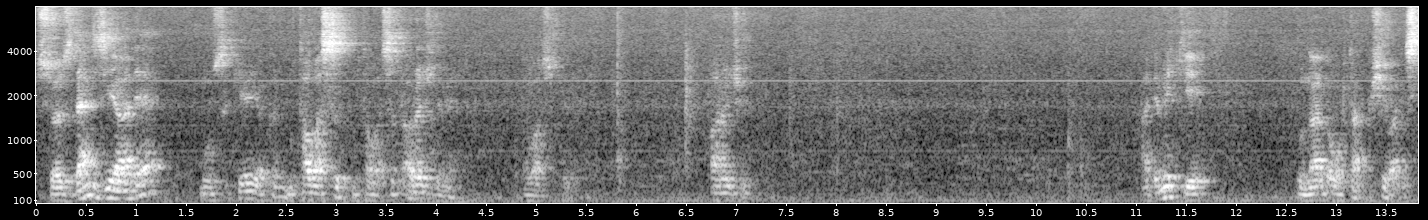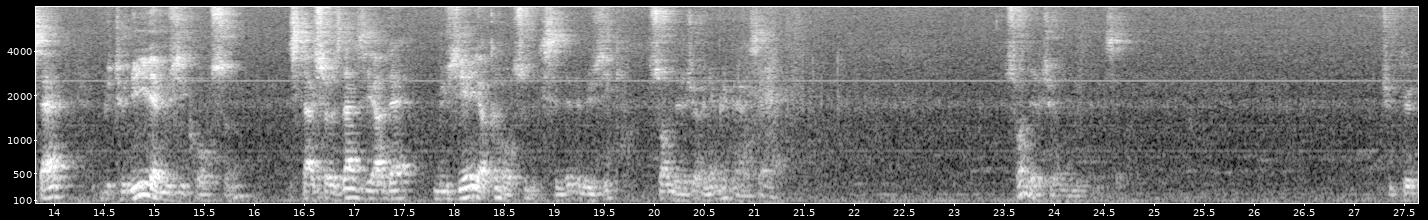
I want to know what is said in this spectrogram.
Sözden ziyade musikiye yakın mutavassıt, mutavassıt aracı demek. Mutavassıt diyor. Aracı. Ha demek ki bunlarda ortak bir şey var. İster bütünüyle müzik olsun, ister sözden ziyade müziğe yakın olsun. İkisinde de müzik son derece önemli bir mesele. Son derece önemli bir mesele. Çünkü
